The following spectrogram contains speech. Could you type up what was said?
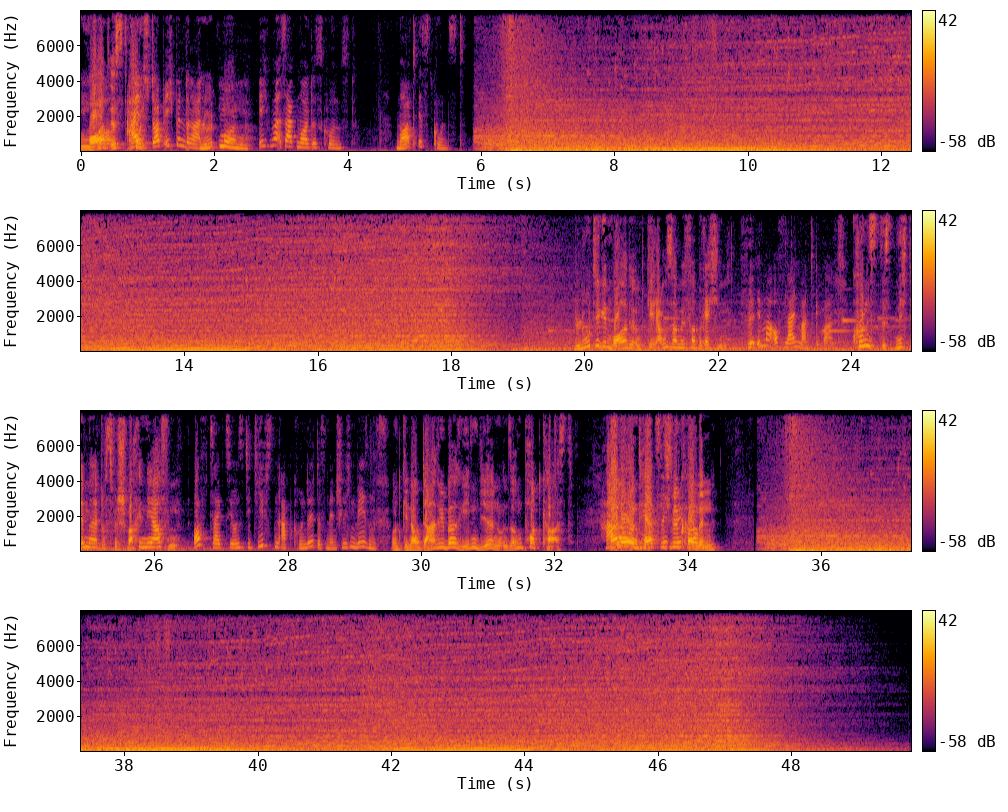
Mord ist Halt, Kunst. stopp, ich bin dran. Blödmann. Ich sag, Mord ist Kunst. Mord ist Kunst. Blutige Morde und grausame Verbrechen. Für immer auf Leinwand gebannt. Kunst ist nicht immer etwas für schwache Nerven. Oft zeigt sie uns die tiefsten Abgründe des menschlichen Wesens. Und genau darüber reden wir in unserem Podcast. Hallo, und herzlich willkommen.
